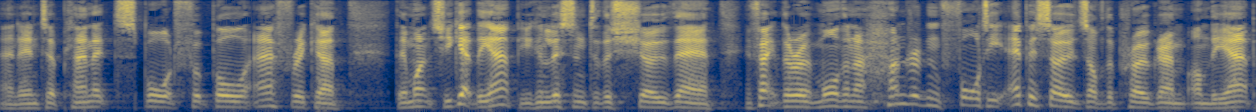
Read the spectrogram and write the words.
and enter Planet Sport Football Africa. Then once you get the app, you can listen to the show there. In fact, there are more than 140 episodes of the program on the app,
